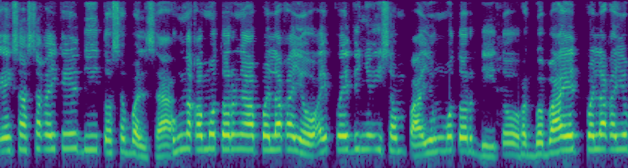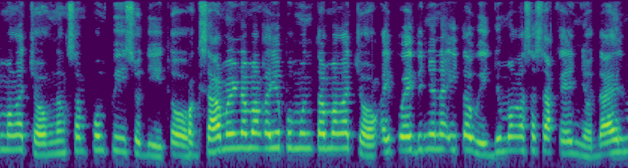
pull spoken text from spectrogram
eh sasakay kayo dito sa balsa. Kung nakamotor nga pala kayo, ay pwede nyo isampa yung motor dito. Magbabayad pala kayo mga chong ng 10 piso dito. Pag summer naman kayo pumunta mga chong, ay pwede nyo na itawid yung mga sasakyan nyo dahil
